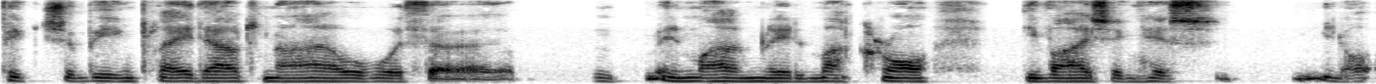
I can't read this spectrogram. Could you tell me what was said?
picture being played out now with uh, Emmanuel Macron devising his, you know,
